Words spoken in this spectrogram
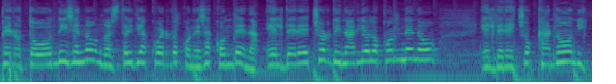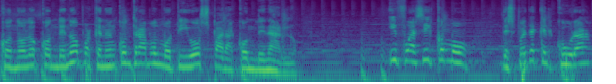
pero Tobón dice, no, no estoy de acuerdo con esa condena. El derecho ordinario lo condenó, el derecho canónico no lo condenó porque no encontramos motivos para condenarlo. Y fue así como, después de que el cura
